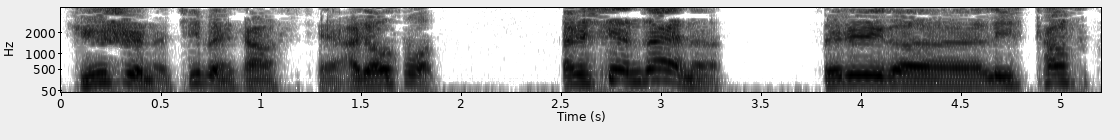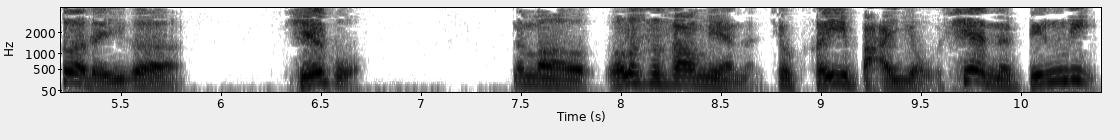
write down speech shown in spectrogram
局势呢，基本上是犬牙交错的。但是现在呢，随着这个利昌斯克的一个结果，那么俄罗斯方面呢，就可以把有限的兵力，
